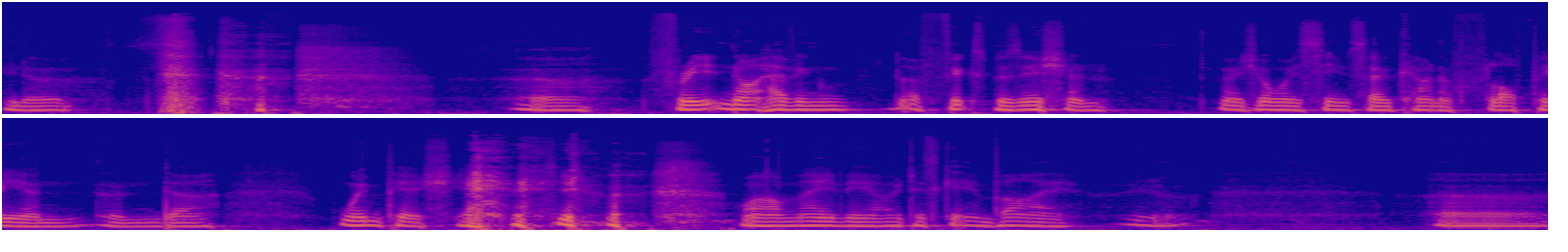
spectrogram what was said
you know, uh, free, not having a fixed position, which always seems so kind of floppy and and uh, wimpish. Well, maybe I'm just getting by. You know, uh,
